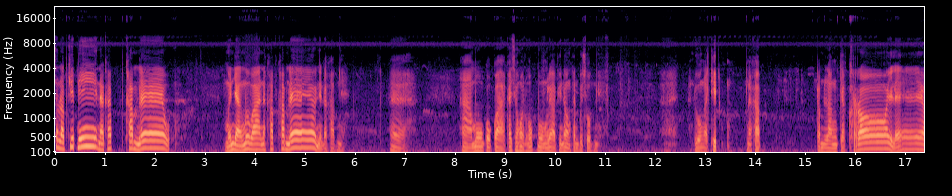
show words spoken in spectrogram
สำหรับคลิปนี้นะครับค่ำแล้ว เหมือนอย่างเมื่อวานนะครับค่ำแล้วเนี่ยนะครับเนี่ยเออห้าโมงกว่าๆใกล้จะหดหกโมงแล้วพี่น้องท่านผู้ชมเนี่ยดวงอาทิตย์นะครับกำลังจะคล้อยแล้ว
